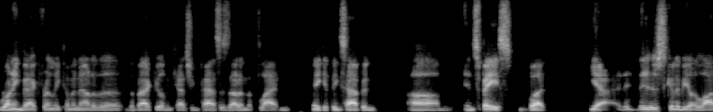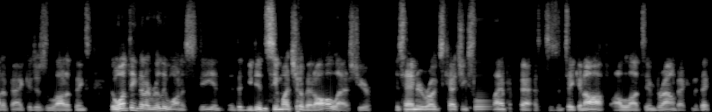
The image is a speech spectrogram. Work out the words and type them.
running back friendly coming out of the, the backfield and catching passes out in the flat and making things happen um, in space. But yeah, there's going to be a lot of packages, a lot of things. The one thing that I really want to see and that you didn't see much of at all last year is Henry Ruggs catching slant passes and taking off a la Tim Brown back in the day.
